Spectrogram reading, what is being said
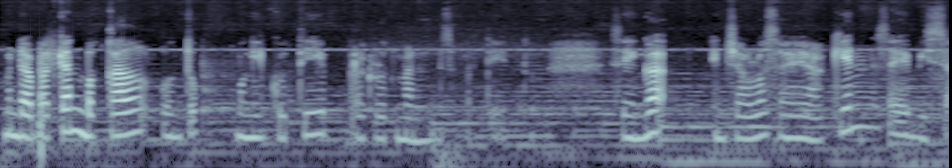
mendapatkan bekal untuk mengikuti rekrutmen seperti itu, sehingga insya Allah saya yakin saya bisa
